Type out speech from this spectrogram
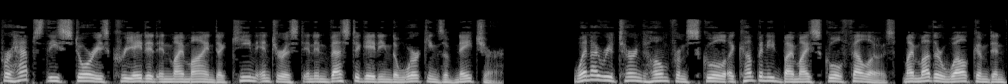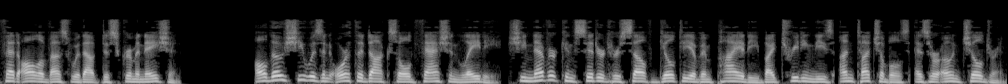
Perhaps these stories created in my mind a keen interest in investigating the workings of nature. When I returned home from school accompanied by my school fellows, my mother welcomed and fed all of us without discrimination. Although she was an orthodox old-fashioned lady, she never considered herself guilty of impiety by treating these untouchables as her own children.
